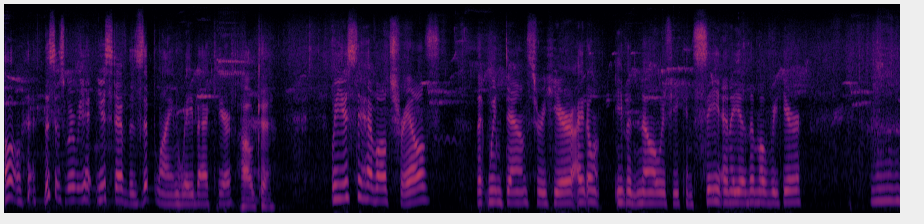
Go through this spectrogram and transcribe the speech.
Oh, this is where we used to have the zip line way back here. Ah, okay. We used to have all trails that went down through here. I don't even know if you can see any of them over here. Uh,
